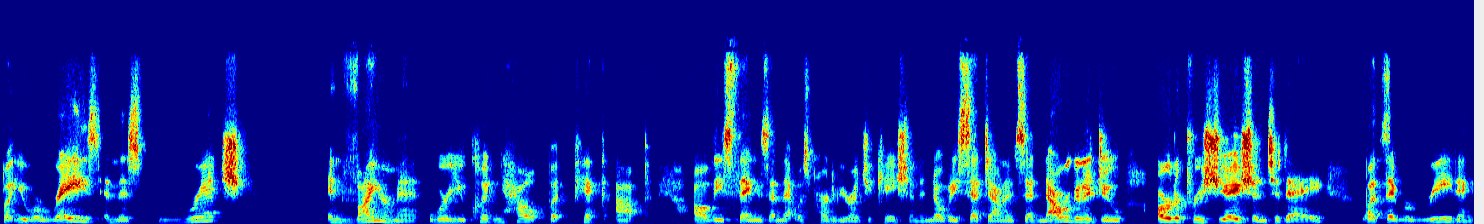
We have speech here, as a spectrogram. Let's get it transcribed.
but you were raised in this rich environment where you couldn't help but pick up all these things and that was part of your education and nobody sat down and said now we're going to do art appreciation today but they were reading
